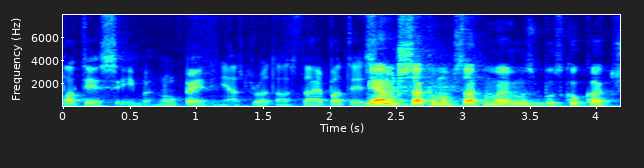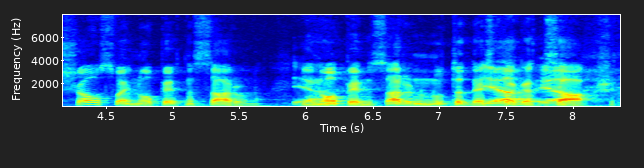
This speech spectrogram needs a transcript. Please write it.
patiesība. Nu, pēdiņās, protams, tā ir patiesība. Jā, viņš saka, mums, saka, vai mums būs kaut kāds šausmas vai nopietna saruna. Jā. Ja nopietna saruna, nu tad es jā, tagad jā. sākšu.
